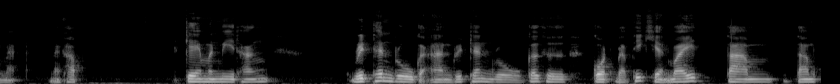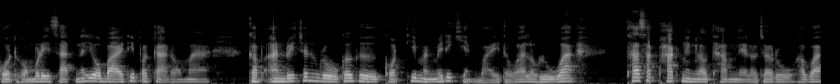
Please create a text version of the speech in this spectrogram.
มอะนะครับ เกมมันมีทั้ง written rule กับ unwritten rule ก็คือกฎแบบที่เขียนไว้ ตามตามกฎของบริษัทนโยบายที่ประกาศออกมา กับ unwritten rule ก็คือกฎที่มันไม่ได้เขียนไว้ แต่ว่าเรารู้ว่าถ้าสักพักหนึ่งเราทำเนี่ยเราจะรู้ครับว่า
